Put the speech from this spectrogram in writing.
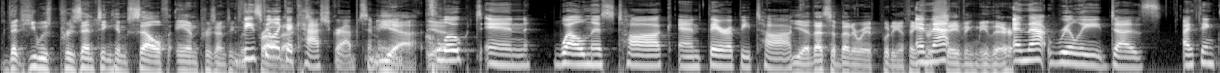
that he was presenting himself and presenting These feel like a cash grab to me. Yeah, yeah. Cloaked in wellness talk and therapy talk. Yeah, that's a better way of putting it. Thanks And for that- saving me there. And that really does. I think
